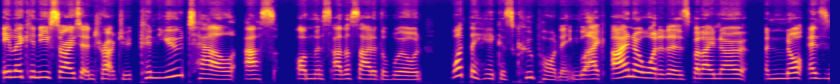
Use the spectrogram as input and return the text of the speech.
Emma, can you sorry to interrupt you? Can you tell us on this other side of the world what the heck is couponing? Like, I know what it is, but I know not as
